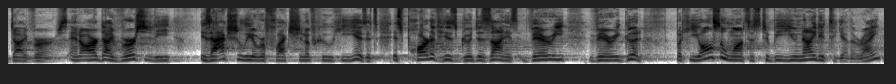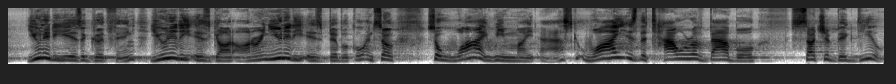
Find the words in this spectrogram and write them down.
diverse, and our diversity is actually a reflection of who He is. It's, it's part of His good design. It's very, very good. But He also wants us to be united together, right? Unity is a good thing. Unity is God honoring. Unity is biblical. And so, so, why, we might ask, why is the Tower of Babel such a big deal?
